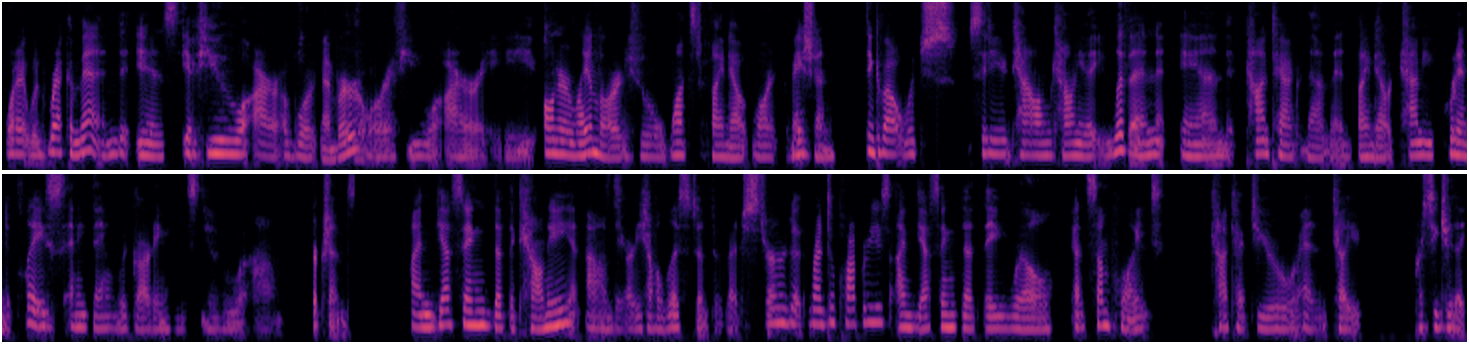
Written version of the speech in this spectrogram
What I would recommend is if you are a board member or if you are a owner landlord who wants to find out more information, think about which city, town, county that you live in and contact them and find out how you put into place anything regarding these new um, restrictions. I'm guessing that the county, um, they already have a list of the registered rental properties. I'm guessing that they will at some point contact you and tell you procedure that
